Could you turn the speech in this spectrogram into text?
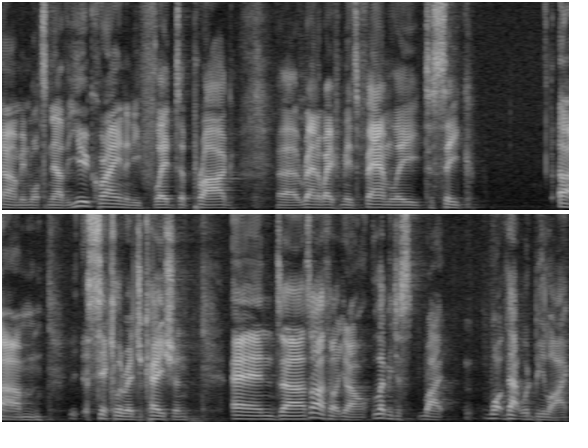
um, in what's now the Ukraine, and he fled to Prague, uh, ran away from his family to seek um, secular education. And uh, so I thought, you know, let me just write what that would be like.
